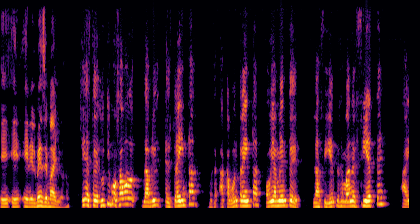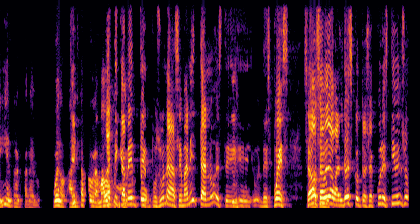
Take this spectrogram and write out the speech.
eh, en el mes de mayo, ¿no? Sí, este, el último sábado de abril, el 30, acabó en 30. Obviamente, la siguiente semana es 7, ahí entra el Canelo. Bueno, ahí está programado. Prácticamente, pues una semanita, ¿no? Este, eh, después. O sea, vamos a ver a Valdés contra Shakur Stevenson,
